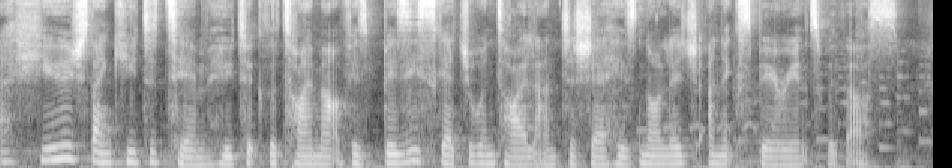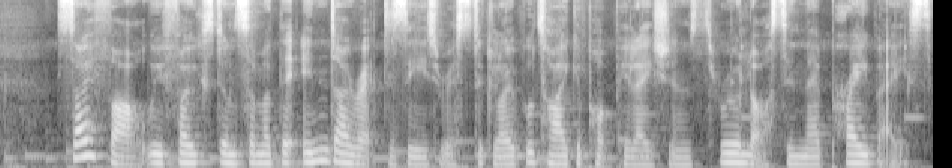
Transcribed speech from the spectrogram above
A huge thank you to Tim, who took the time out of his busy schedule in Thailand to share his knowledge and experience with us. So far, we've focused on some of the indirect disease risks to global tiger populations through a loss in their prey base.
